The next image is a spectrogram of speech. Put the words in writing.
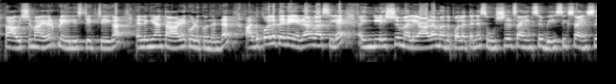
അപ്പോൾ ആവശ്യമായവർ പ്ലേലിസ്റ്റ് ചെക്ക് ചെയ്യുക അല്ലെങ്കിൽ ഞാൻ താഴെ കൊടുക്കുന്നുണ്ട്. അതുപോലെ തന്നെ ഏഴാം ക്ലാസ്സിലെ ഇംഗ്ലീഷ് മലയാളം അതുപോലെ തന്നെ സോഷ്യൽ സയൻസ് ബേസിക് സയൻസ്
